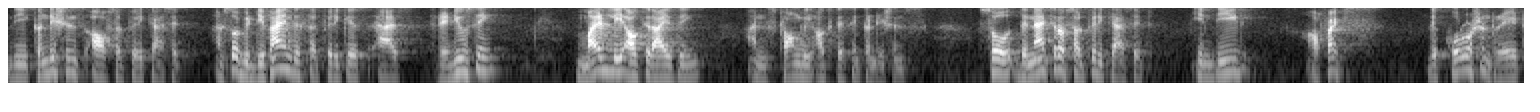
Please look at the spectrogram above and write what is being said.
the conditions of sulfuric acid. And so, we define this sulfuric acid as reducing, mildly oxidizing and strongly oxidizing conditions. So, the nature of sulfuric acid indeed affects the corrosion rate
